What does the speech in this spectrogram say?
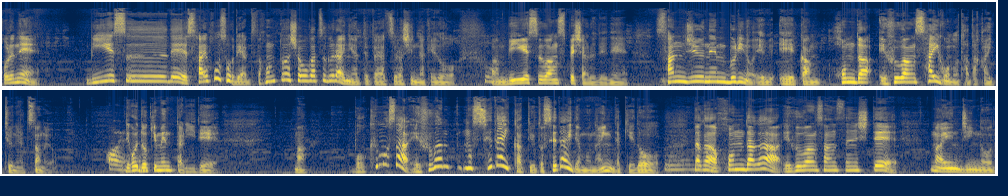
これね、BS で再放送でやってた、本当は正月ぐらいにやってたやつらしいんだけど、うん、あの BS1 スペシャルでね、30年ぶりの栄冠、ホンダ F1 最後の戦いっていうのやってたのよ。はい、で、これドキュメンタリーで、まあ、僕もさ F1 の世代かっていうと世代でもないんだけど、だからホンダが F1 参戦してまあエンジンの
